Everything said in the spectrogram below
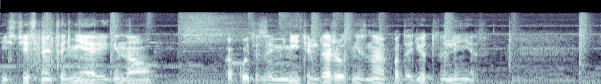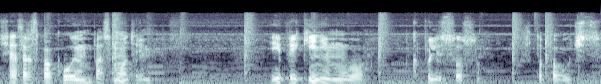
Естественно, это не оригинал, какой-то заменитель, даже вот не знаю, подойдет он или нет. Сейчас распакуем, посмотрим и прикинем его к пылесосу, что получится.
